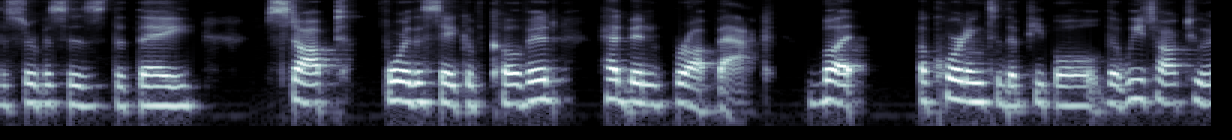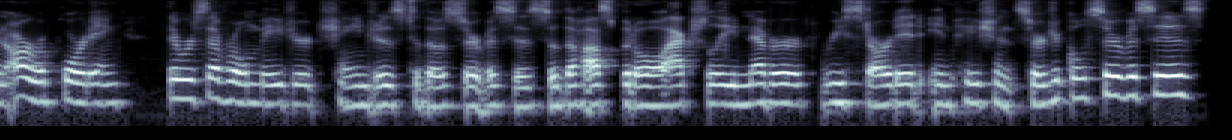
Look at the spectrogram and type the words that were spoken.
the services that they stopped for the sake of COVID had been brought back. But according to the people that we talked to in our reporting, there were several major changes to those services. So the hospital actually never restarted inpatient surgical services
